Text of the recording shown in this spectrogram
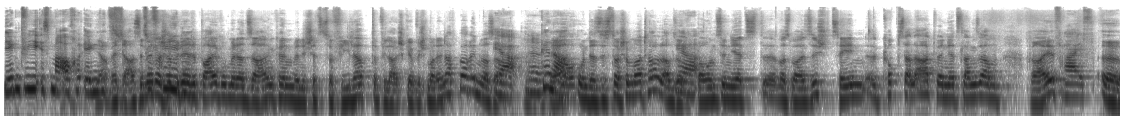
irgendwie ist man auch irgendwie Ja, aber da sind wir zufrieden. doch schon wieder dabei, wo wir dann sagen können, wenn ich jetzt zu viel habe, dann vielleicht gebe ich mal der Nachbarin was ab. Ja, genau. Ja, und das ist doch schon mal toll. Also Ja. bei uns sind jetzt, äh, was weiß ich, zehn äh, Kopfsalat, werden jetzt langsam reif. Reif. Äh,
